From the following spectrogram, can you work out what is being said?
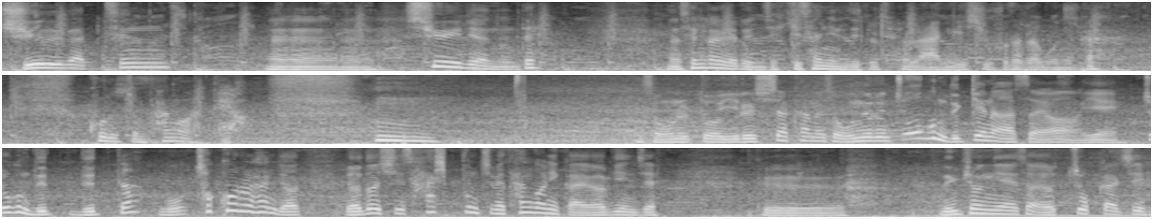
주일 같은 에, 수요일이었는데 어, 생각외로 이제 기사님들도 별로 안 계시고 그러다 보니까 코를 좀 탄 것 같아요. 음, 그래서 오늘 또 일을 시작하면서 오늘은 조금 늦게 나왔어요. 예. 조금 늦, 늦다? 뭐, 첫 코를 한 여, 8시 40분쯤에 탄 거니까요. 여기 이제 그, 능평리에서 이쪽까지,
